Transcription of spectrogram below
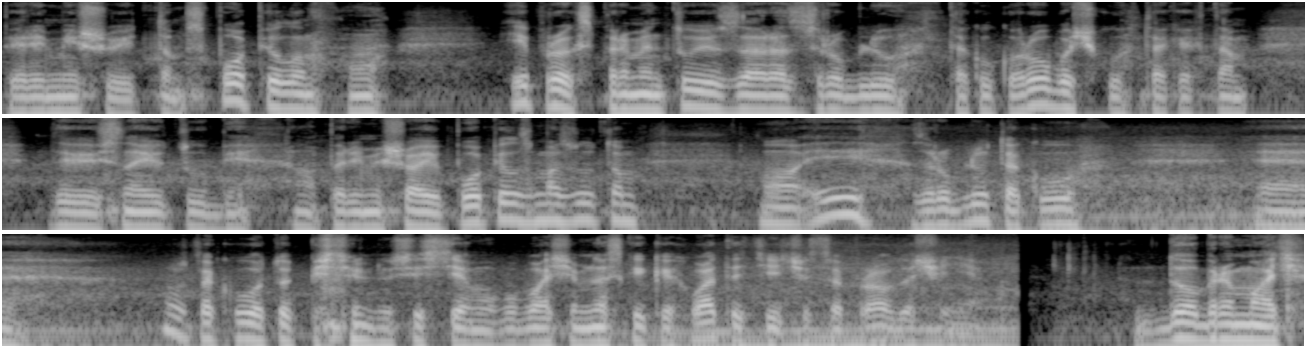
Перемішують там з попілом. І проекспериментую зараз, зроблю таку коробочку, так як там дивився на Ютубі. Перемішаю попіл з мазутом о, і зроблю таку, е, ну, таку отопітельну систему. Побачимо, наскільки хватить її, чи це правда, чи ні. Добре мать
